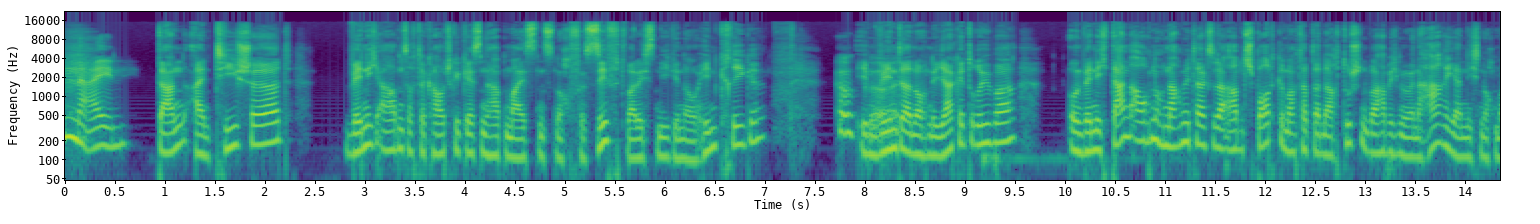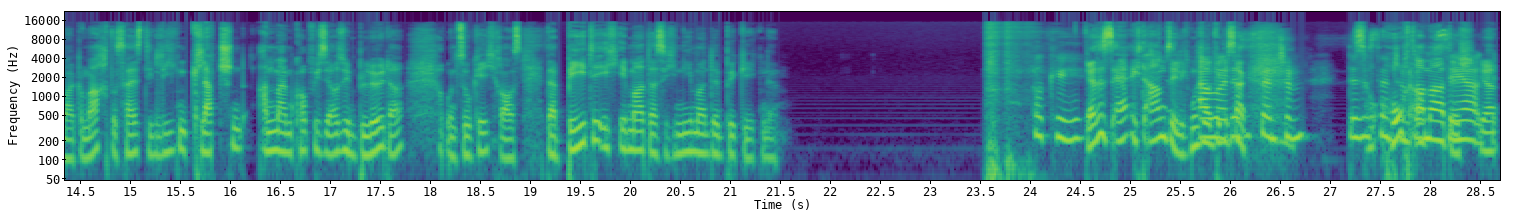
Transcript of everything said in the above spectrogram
Nein. Dann ein T-Shirt, wenn ich abends auf der Couch gegessen habe, meistens noch versifft, weil ich es nie genau hinkriege. Oh Im. Winter noch eine Jacke drüber. Und wenn ich dann auch noch nachmittags oder abends Sport gemacht habe, danach duschen war, habe ich mir meine Haare ja nicht nochmal gemacht. Das heißt, die liegen klatschend an meinem Kopf. Ich sehe aus wie ein Blöder. Und so gehe ich raus. Da bete ich immer, dass ich niemandem begegne. Okay. Das ist echt armselig, muss man Aber wirklich das sagen. ist dann schon, das ist dann schon hochdramatisch, sehr, ja.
